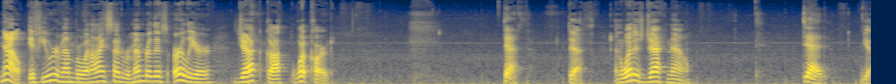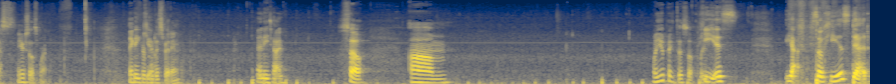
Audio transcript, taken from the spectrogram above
Now, if you remember when I said remember this earlier, Jack got what card? Death. Death. And what is Jack now? Dead. Yes, you're so smart. Thank, you for you. participating. Anytime. So, um, will you pick this up, please? He is. Yeah, so he is dead,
